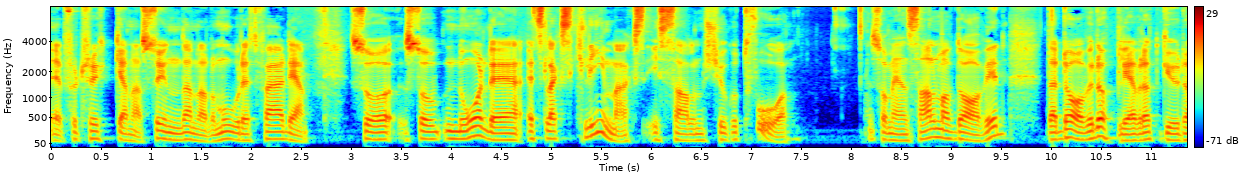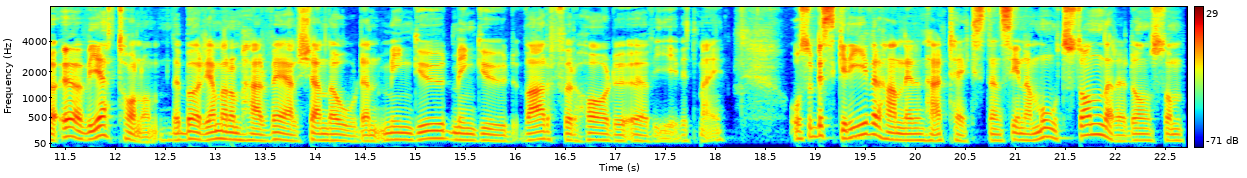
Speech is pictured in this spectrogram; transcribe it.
eh, förtryckarna, syndarna, de orättfärdiga, så, så når det ett slags klimax i psalm 22 som är en psalm av David, där David upplever att Gud har övergett honom. Det börjar med de här välkända orden Min Gud, min Gud, varför har du övergivit mig? Och så beskriver han i den här texten sina motståndare, de som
